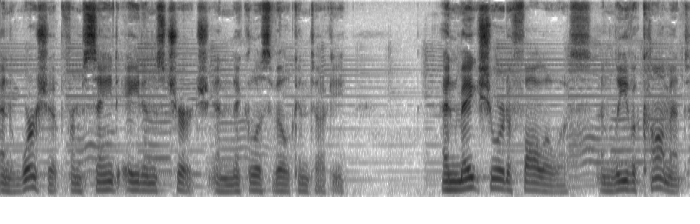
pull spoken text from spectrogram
and worship from St. Aidan's Church in Nicholasville, Kentucky. And make sure to follow us and leave a comment,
